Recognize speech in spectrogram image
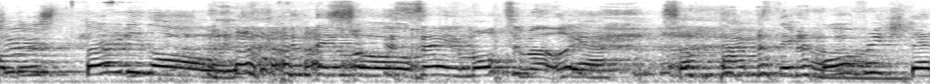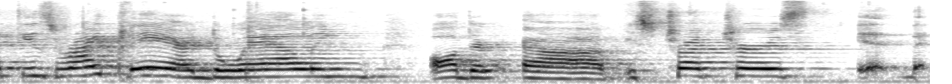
others thirty dollars. they look the same ultimately. Yeah, sometimes the coverage that is right there, dwelling, other uh, structures, eh,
